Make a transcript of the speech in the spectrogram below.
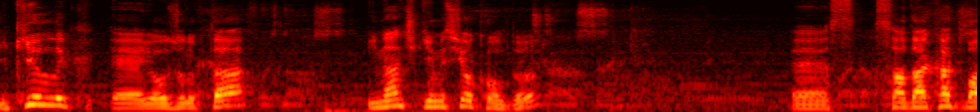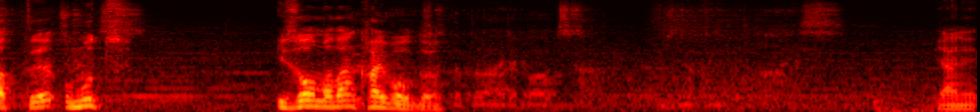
İki yıllık e, yolculukta inanç gemisi yok oldu. E, sadakat battı. Umut iz olmadan kayboldu. Yani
